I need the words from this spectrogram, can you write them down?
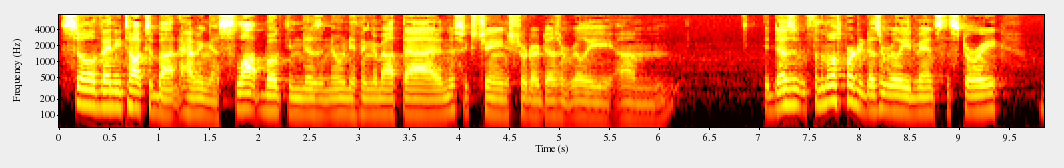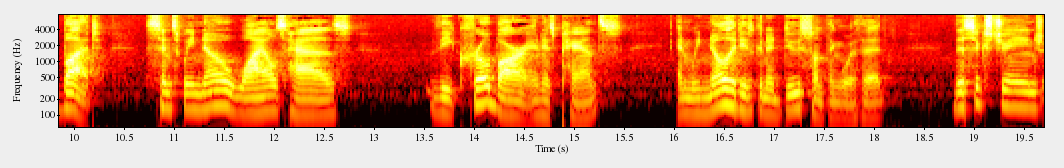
So then he talks about having a slot booked and doesn't know anything about that. And this exchange sort of doesn't really, um, it doesn't, for the most part, it doesn't really advance the story. But since we know Wiles has the crowbar in his pants, and we know that he's going to do something with it, this exchange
